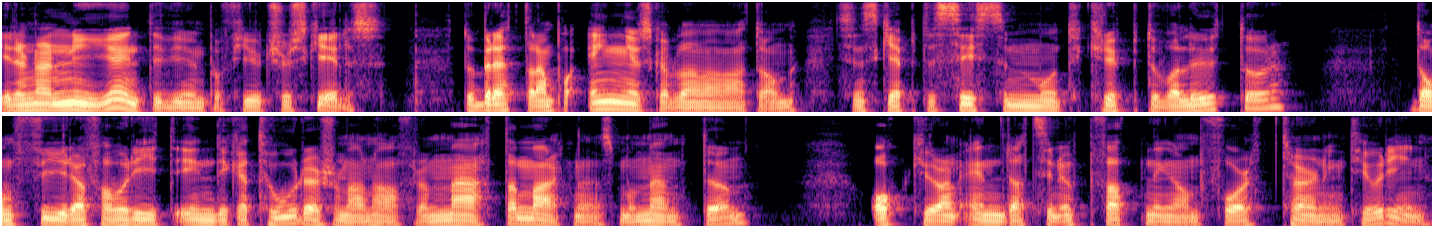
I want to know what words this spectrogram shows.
I den här nya intervjun på Future Skills, då berättar han på engelska bland annat om sin skepticism mot kryptovalutor, de fyra favoritindikatorer som han har för att mäta marknadens momentum och hur han ändrat sin uppfattning om fourth turning-teorin.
